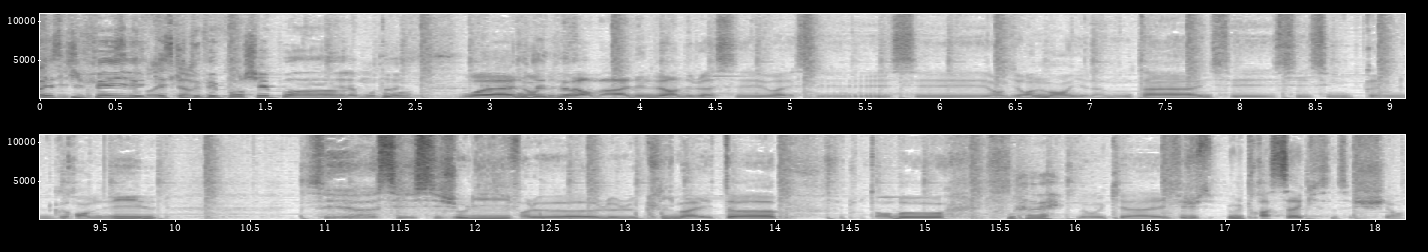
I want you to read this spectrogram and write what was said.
Qu'est-ce qui, fait, qu'est-ce qui te fait pencher pour un. la montagne. Ouais, Pour non, Denver. Denver, bah, Denver, déjà, c'est ouais, c'est- c'est l'environnement. Il y a la montagne, c'est c'est- c'est une, quand même une grande ville. C'est euh, c'est- c'est joli, enfin, le, le- le climat est top, fait tout le temps beau. Ouais. Donc, euh, il fait juste ultra sec, ça c'est chiant.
